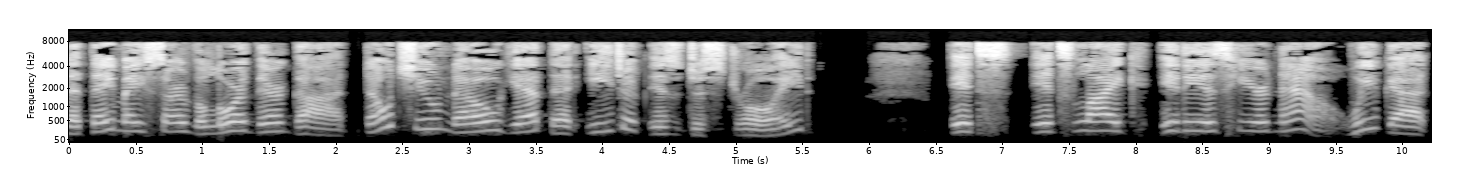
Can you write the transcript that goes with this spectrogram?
that they may serve the Lord their God. Don't you know yet that Egypt is destroyed? It's, it's like it is here now. We've got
